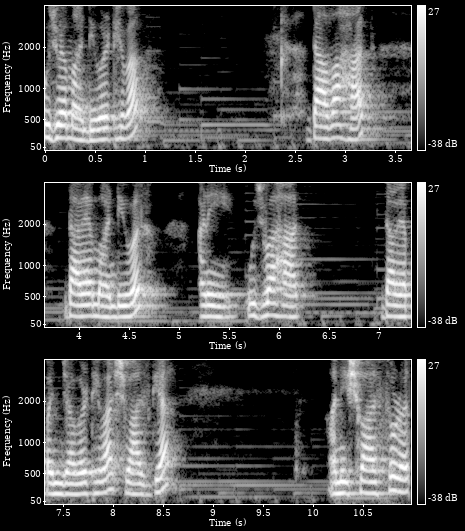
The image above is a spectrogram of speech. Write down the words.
उजव्या मांडीवर ठेवा. डावा हात डाव्या मांडीवर आणि उजवा हात डाव्या पंजावर ठेवा. श्वास घ्या. आणि श्वास सोडत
